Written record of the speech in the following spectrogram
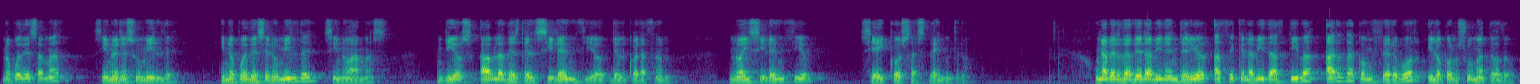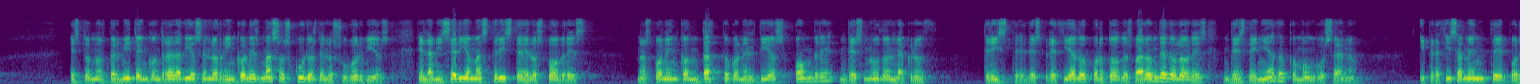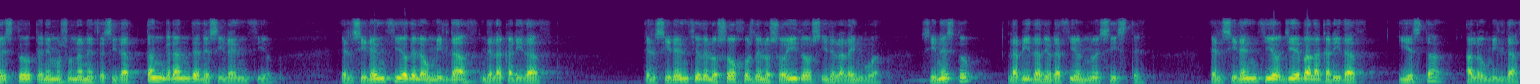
No puedes amar si no eres humilde, y no puedes ser humilde si no amas. Dios habla desde el silencio del corazón. No hay silencio si hay cosas dentro. Una verdadera vida interior hace que la vida activa arda con fervor y lo consuma todo. Esto nos permite encontrar a Dios en los rincones más oscuros de los suburbios, en la miseria más triste de los pobres. Nos pone en contacto con el Dios hombre desnudo en la cruz triste, despreciado por todos, varón de dolores, desdeñado como un gusano. Y precisamente por esto tenemos una necesidad tan grande de silencio, el silencio de la humildad, de la caridad, el silencio de los ojos, de los oídos y de la lengua. Sin esto, la vida de oración no existe. El silencio lleva a la caridad y ésta a la humildad.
